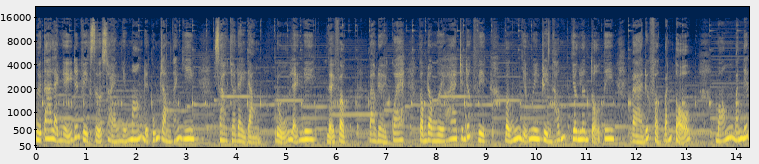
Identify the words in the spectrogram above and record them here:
người ta lại nghĩ đến việc sửa soạn những món để cúng rằm tháng giêng, sao cho đầy đặn, đủ lễ nghi, lễ vật. Bao đời qua, cộng đồng người Hoa trên đất Việt vẫn giữ nguyên truyền thống dâng lên tổ tiên và Đức Phật bánh tổ. Món bánh nếp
